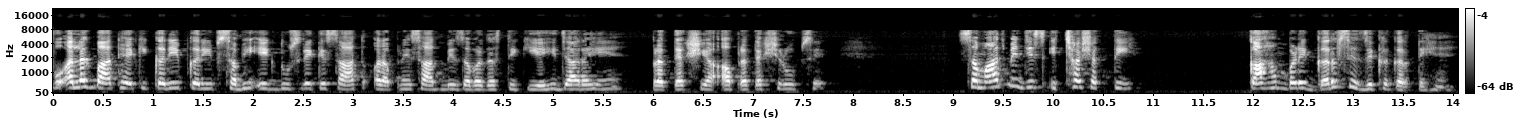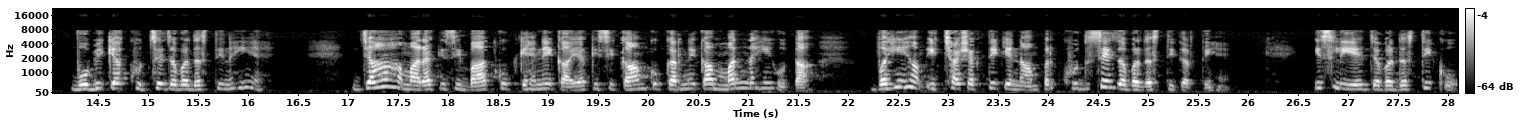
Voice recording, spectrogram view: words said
वो अलग बात है कि करीब करीब सभी एक दूसरे के साथ और अपने साथ भी ज़बरदस्ती किए ही जा रहे हैं। प्रत्यक्ष या अप्रत्यक्ष रूप से। समाज में जिस इच्छा शक्ति का हम बड़े गर्व से ज़िक्र करते हैं, वो भी क्या खुद से ज़बरदस्ती नहीं है? जहाँ हमारा किसी बात को कहने का या किसी काम को करने का मन नहीं होता, वहीं हम इच्छा शक्ति के नाम पर खुद से ज़बरदस्ती करते हैं। इसलिए ज़बरदस्ती को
